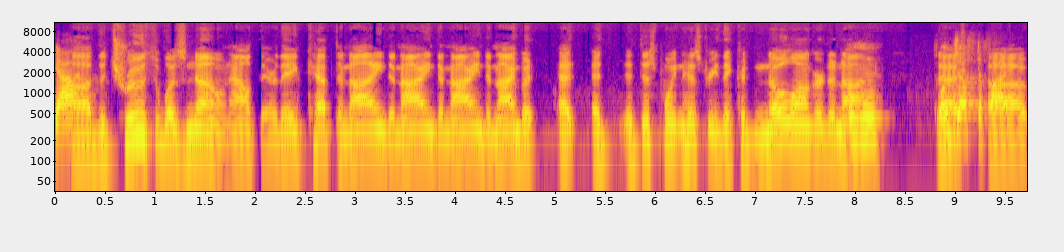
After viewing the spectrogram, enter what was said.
yeah, uh, the truth was known out there. They kept denying, denying, denying, denying, but at, at, at this point in history, they could no longer deny mm-hmm. that, or justify. Uh,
